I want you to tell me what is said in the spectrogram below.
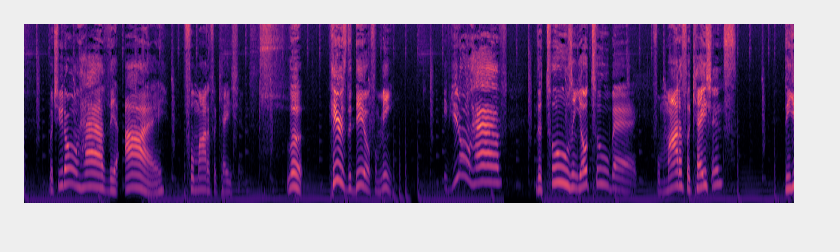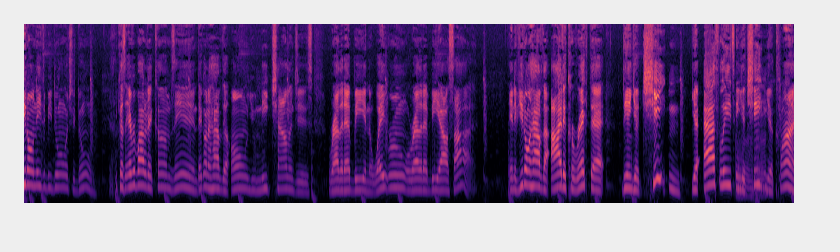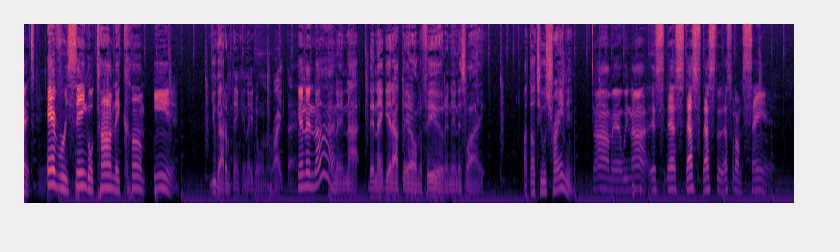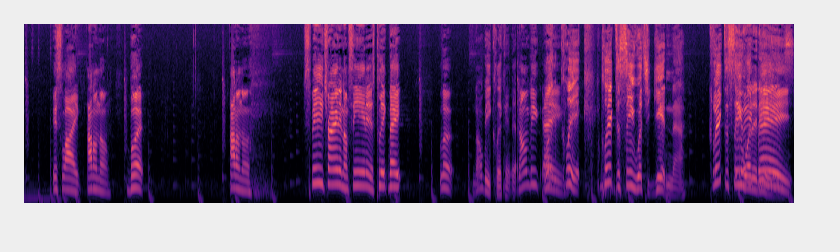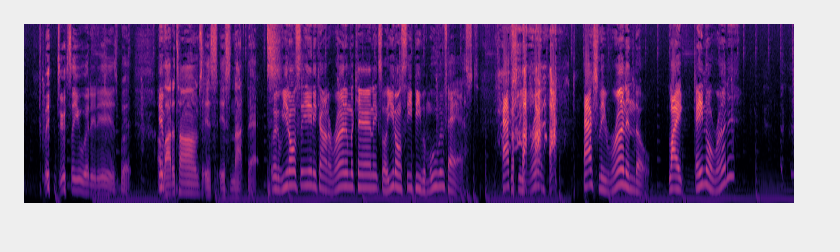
but you don't have the eye for modifications. Look, here's the deal for me. If you don't have the tools in your tool bag for modifications, then you don't need to be doing what you're doing. Because everybody that comes in, they're gonna have their own unique challenges, rather that be in the weight room or rather that be outside. And if you don't have the eye to correct that, then you're cheating your athletes and you're mm-hmm. cheating your clients every single time they come in. You got them thinking they're doing the right thing, And they're not. and they're not. Then they get out there on the field, and then it's like, I thought you was training. Nah, man, we not. It's that's that's that's the that's what I'm saying. It's like I don't know, but I don't know. Speed training, I'm seeing it as clickbait. Look, Don't be clicking. don't be. What- hey, click, click to see what you're getting now. Click to see what it is. Click to see what it is, but a If- lot of times it's it's not that. look, if you don't see any kind of running mechanics or you don't see people moving fast, actually run, actually running though, like ain't no running.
